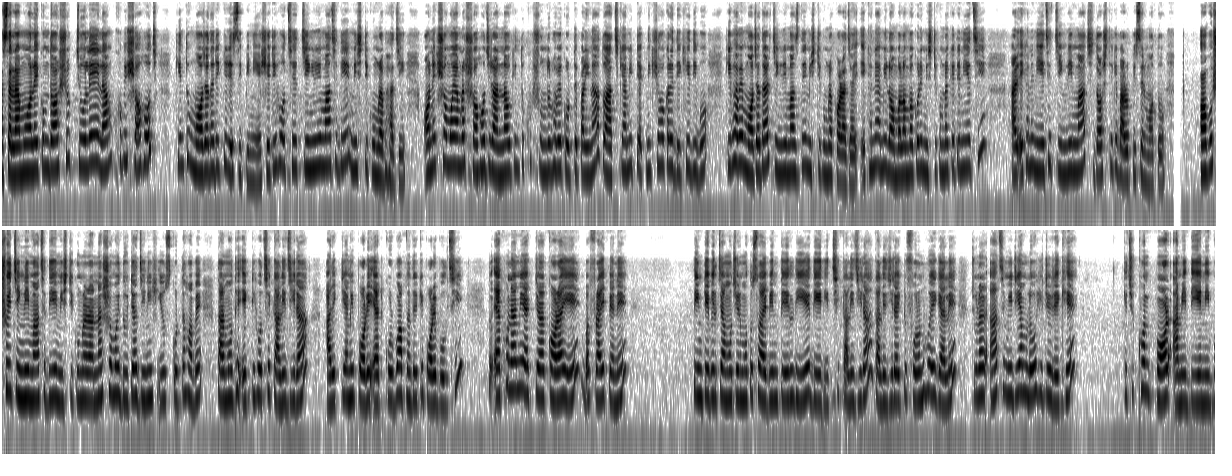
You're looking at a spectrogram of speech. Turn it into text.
আসসালামু আলাইকুম দর্শক, চলে এলাম খুবই সহজ কিন্তু মজাদার একটি রেসিপি নিয়ে। সেটি হচ্ছে চিংড়ি মাছ দিয়ে মিষ্টি কুমড়া ভাজি। অনেক সময় আমরা সহজ রান্নাও কিন্তু খুব সুন্দরভাবে করতে পারি না। তো আজকে আমি টেকনিক সহকারে দেখিয়ে দিব কীভাবে মজাদার চিংড়ি মাছ দিয়ে মিষ্টি কুমড়া করা যায়। এখানে আমি লম্বা লম্বা করে মিষ্টি কুমড়া কেটে নিয়েছি আর এখানে নিয়েছি চিংড়ি মাছ দশ থেকে বারো পিসের মতো। অবশ্যই চিংড়ি মাছ দিয়ে মিষ্টি কুমড়া রান্নার সময় দুইটা জিনিস ইউজ করতে হবে। তার মধ্যে একটি হচ্ছে কালি জিরা, আরেকটি আমি পরে অ্যাড করব, আপনাদেরকে পরে বলছি। তো এখন আমি একটা কড়াইয়ে বা ফ্রাই প্যানে তিন টেবিল চামচের মতো সয়াবিন তেল দিয়ে দিয়ে দিচ্ছি কালি জিরা। কালি জিরা একটু ফোড়ন হয়ে গেলে চুলার আঁচ মিডিয়াম লো হিটে রেখে কিছুক্ষণ পর আমি দিয়ে নিব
